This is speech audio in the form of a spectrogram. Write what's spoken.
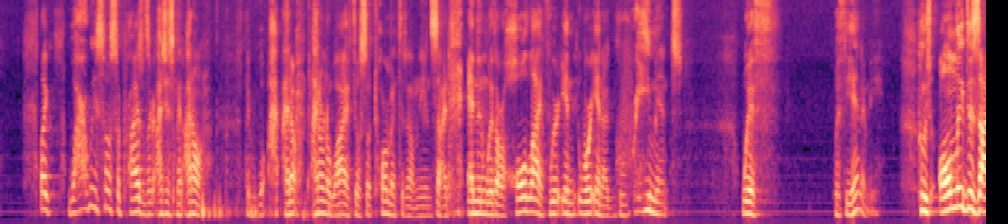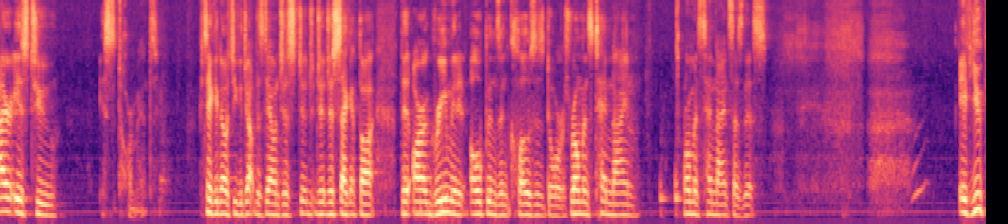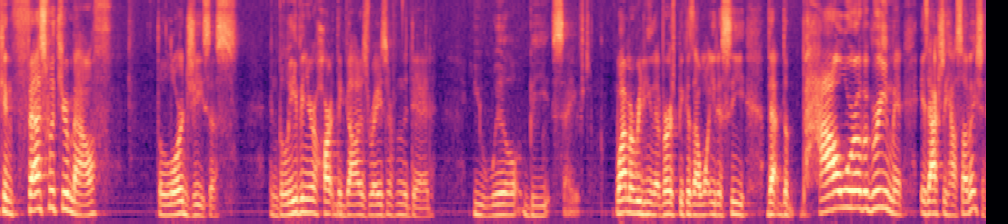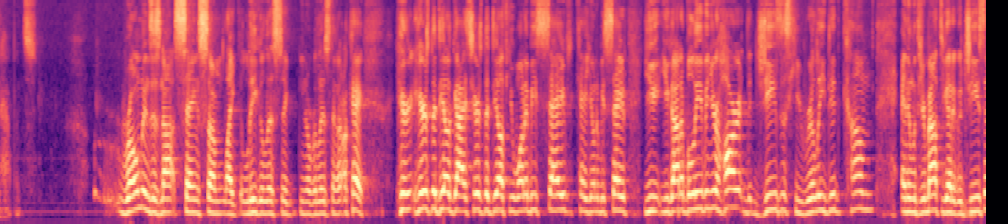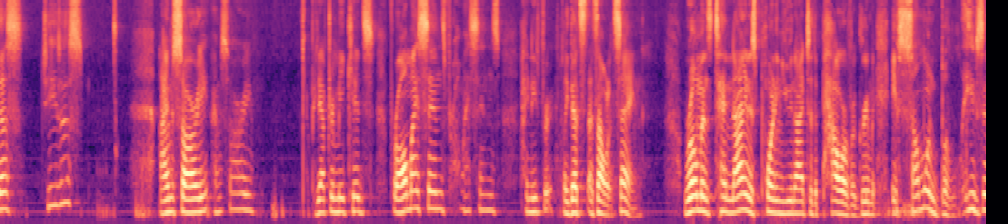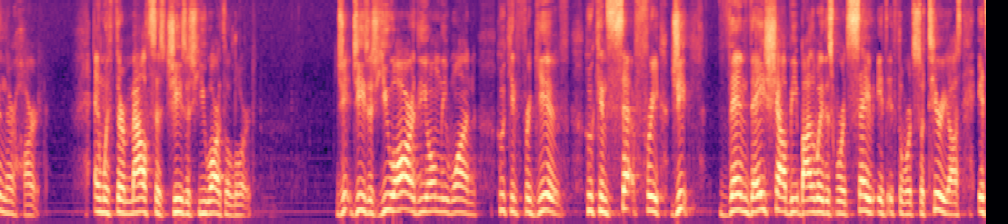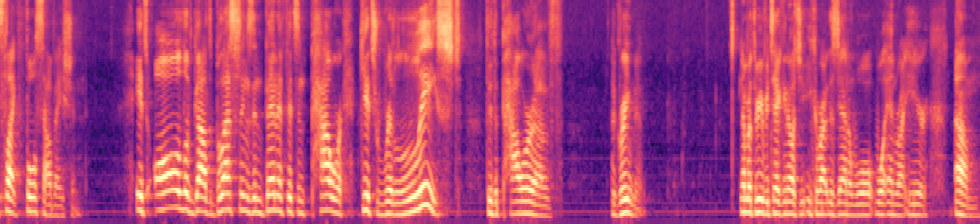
Like, why are we so surprised? It's like, I just, man, I don't, like, I don't, I don't know why I feel so tormented on the inside. And then with our whole life, we're in, we're in agreement with, with the enemy, whose only desire is to, is to torment. If you're taking notes, you could jot this down. Just, just, just second thought that our agreement it opens and closes doors. Romans 10 9, Romans 10 9 says this if you confess with your mouth the Lord Jesus and believe in your heart that God has raised him from the dead, you will be saved. Why am I reading you that verse? Because I want you to see that the power of agreement is actually how salvation happens. Romans is not saying some like legalistic, you know, religious thing. Like, okay, here, here's the deal, guys. Here's the deal. If you want to be saved, okay, you want to be saved, you, you got to believe in your heart that Jesus, He really did come. And then with your mouth, you got to go, Jesus, Jesus, I'm sorry. I'm sorry. Repeat after me, kids. For all my sins, for all my sins, I need for like that's that's not what it's saying. Romans 10 9 is pointing you and I to the power of agreement. If someone believes in their heart and with their mouth says, Jesus, you are the Lord. Jesus, you are the only one who can forgive, who can set free. Then they shall be, by the way, this word saved, it, it's the word soterios, it's like full salvation. It's all of God's blessings and benefits and power gets released through the power of agreement. Number three, if you're taking notes, you, you can write this down and we'll, we'll end right here. Um,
